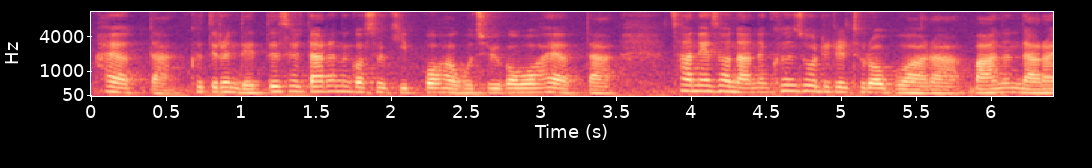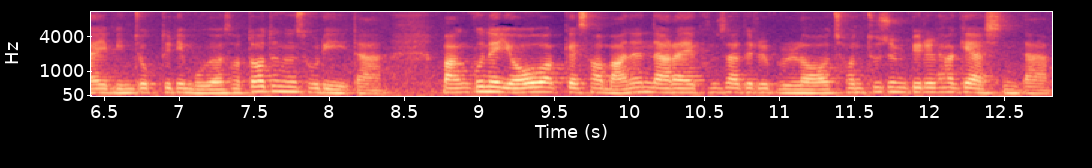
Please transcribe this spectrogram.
하였다. 그들은 내 뜻을 따르는 것을 기뻐하고 즐거워하였다. 산에서 나는 큰 소리를 들어보아라. 많은 나라의 민족들이 모여서 떠드는 소리이다. 망군의 여호와께서 많은 나라의 군사들을 불러 전투 준비를 하게 하신다.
